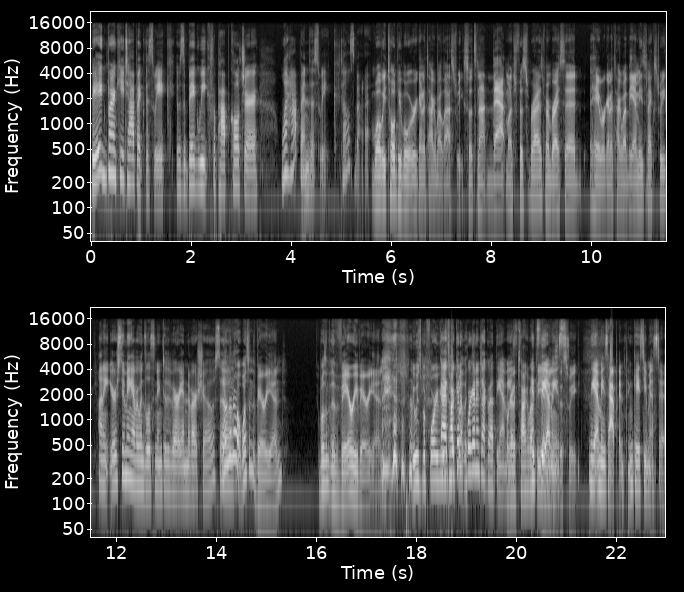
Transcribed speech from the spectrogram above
big marquee topic this week. It was a big week for pop culture. What happened this week? Tell us about it. Well, we told people what we were going to talk about last week, so it's not that much of a surprise. Remember, I said, "Hey, we're going to talk about the Emmys next week." Honey, you're assuming everyone's listening to the very end of our show. So No, no, no. It wasn't the very end. It wasn't the very very end. it was before we even Guys, we're talked gonna about. The, we're gonna talk about the Emmys. we're gonna talk about It's the, Emmys, this week. The Emmys happened, in case you missed it.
